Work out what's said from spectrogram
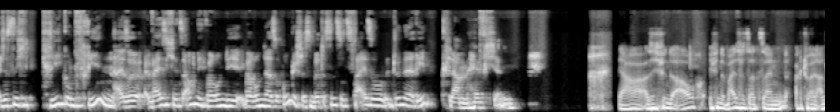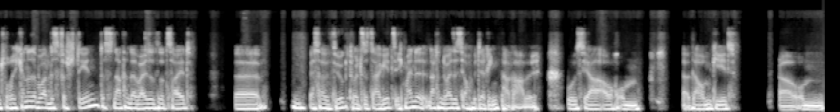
das ist nicht Krieg und Frieden. Also weiß ich jetzt auch nicht, warum die, warum da so rumgeschissen wird. Das sind so zwei so dünne Rebklammhäffchen. Ja, also ich finde auch, ich finde beides hat seinen aktuellen Anspruch. Ich kann das aber das verstehen, dass Nathan der Weise zurzeit äh, besser wirkt, weil es da geht. Ich meine, Nathan der Weise ist ja auch mit der Ringparabel, wo es ja auch um äh, darum geht, äh, um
